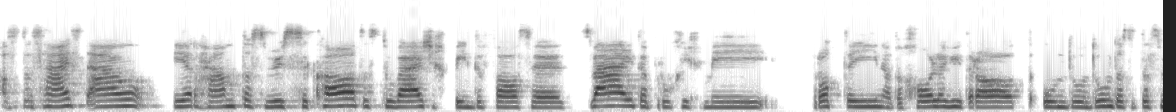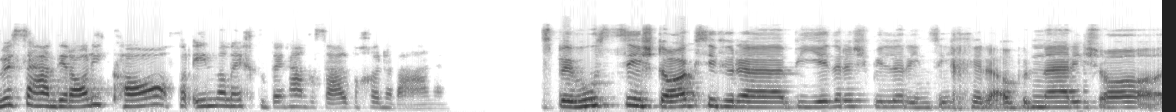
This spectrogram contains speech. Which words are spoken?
Also das heißt auch, ihr habt das Wissen gehabt, dass du weißt, ich bin in der Phase 2, da brauche ich mehr Protein oder Kohlenhydrat und, und, und. Also das Wissen haben ihr alle gehabt, verinnerlicht und dann haben ihr selber können wählen. Das Bewusstsein war da für, äh, bei jeder Spielerin sicher, aber dann war auch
